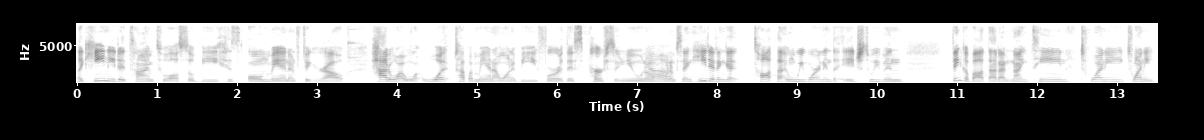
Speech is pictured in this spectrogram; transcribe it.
like he needed time to also be his own man and figure out how do I want what type of man I want to be for this person. You know Yeah. what I'm saying? He didn't get taught that, and we weren't in the age to even think about that at 19 20 20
